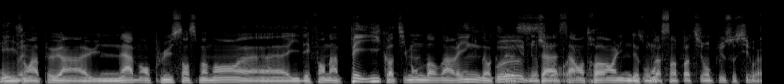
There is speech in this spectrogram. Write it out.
Et ils Ouais. ont un peu un- une âme en plus en ce moment. euh, ils défendent un pays quand ils montent dans un ring, donc ça, sûr, ça ouais. rentrera en ligne de Ils ont de la compte. sympathie en plus aussi, ouais.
